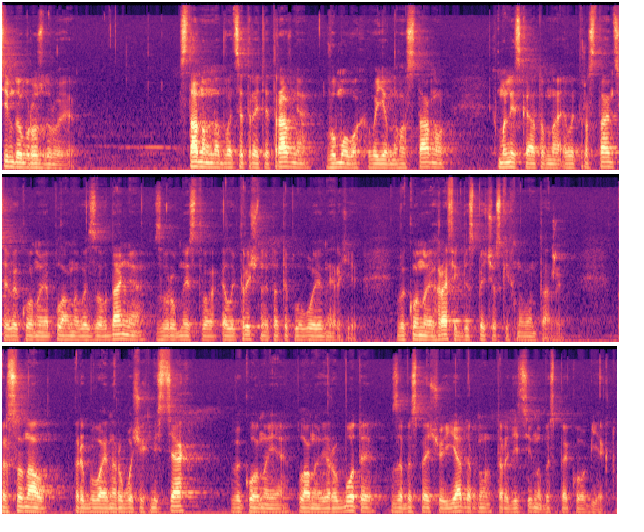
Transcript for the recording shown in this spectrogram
Всім доброго здоров'я. Станом на 23 травня в умовах воєнного стану Хмельницька атомна електростанція виконує планове завдання з виробництва електричної та теплової енергії, виконує графік диспетчерських навантажень. Персонал перебуває на робочих місцях, виконує планові роботи, забезпечує ядерну та радіаційну безпеку об'єкту.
